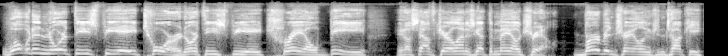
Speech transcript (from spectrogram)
what would a Northeast PA tour, Northeast PA trail be? You know, South Carolina's got the Mayo Trail. Bourbon Trail in Kentucky.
